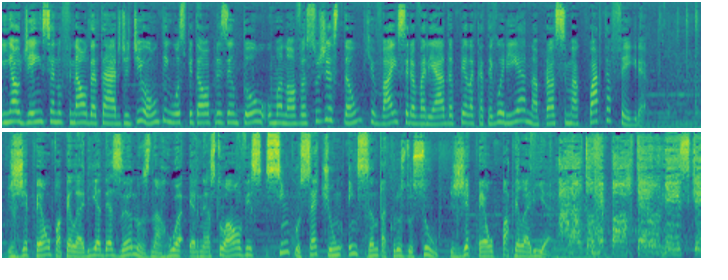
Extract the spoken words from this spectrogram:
Em audiência no final da tarde de ontem, o hospital apresentou uma nova sugestão que vai ser avaliada pela categoria na próxima quarta-feira. GPEL Papelaria 10 anos, na rua Ernesto Alves, 571, em Santa Cruz do Sul. GPEL Papelaria. Arauto Repórter Uniski.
